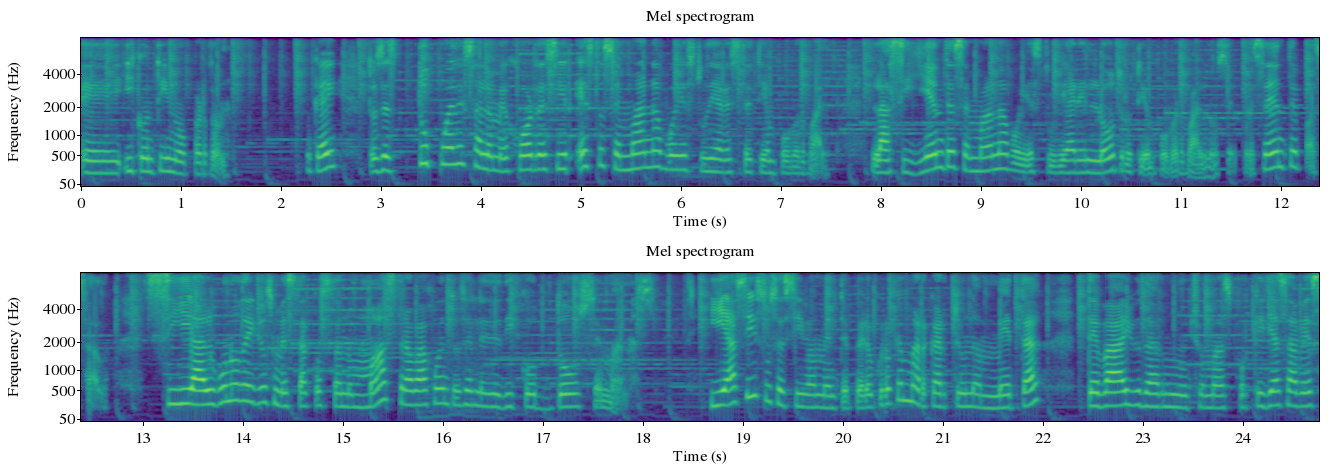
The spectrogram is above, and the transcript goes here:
eh, y continuo, perdón. ¿Ok? Entonces tú puedes a lo mejor decir, esta semana voy a estudiar este tiempo verbal. La siguiente semana voy a estudiar el otro tiempo verbal, no sé, presente, pasado. Si alguno de ellos me está costando más trabajo, entonces le dedico dos semanas. Y así sucesivamente, pero creo que marcarte una meta te va a ayudar mucho más porque ya sabes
